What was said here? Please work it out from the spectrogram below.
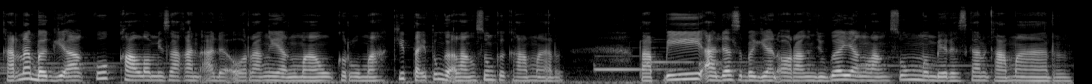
Karena bagi aku kalau misalkan ada orang yang mau ke rumah kita itu nggak langsung ke kamar. Tapi ada sebagian orang juga yang langsung membereskan kamar.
